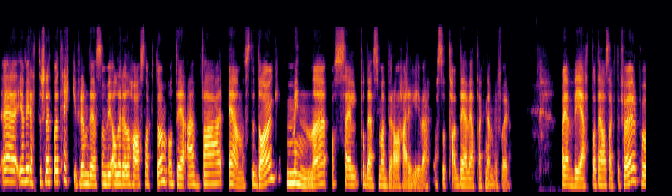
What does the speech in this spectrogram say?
eh, Jeg vil rett og slett bare trekke frem det som vi allerede har snakket om, og det er hver eneste dag minne oss selv på det som er bra her i livet. Altså det vi er takknemlige for. Og jeg vet at jeg har sagt det før på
